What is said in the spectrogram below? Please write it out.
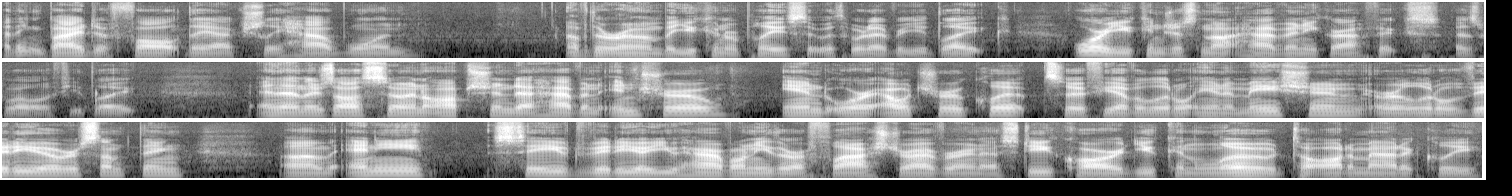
I think by default they actually have one of their own, but you can replace it with whatever you'd like. Or you can just not have any graphics as well if you'd like. And then there's also an option to have an intro and or outro clip. So if you have a little animation or a little video or something, um, any saved video you have on either a flash drive or an SD card, you can load to automatically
